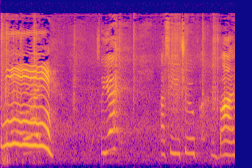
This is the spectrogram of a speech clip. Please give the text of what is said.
Oh. Ah. so yeah, I see you, YouTube. Bye.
